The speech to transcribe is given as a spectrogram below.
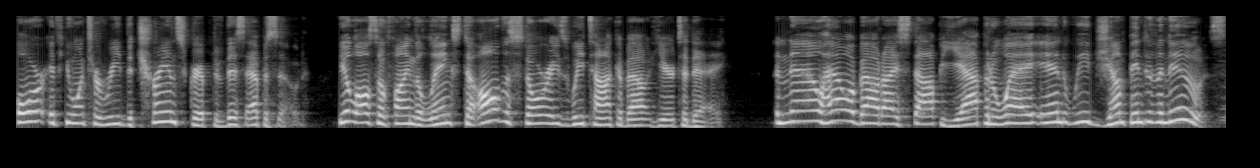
or if you want to read the transcript of this episode. You'll also find the links to all the stories we talk about here today. Now, how about I stop yapping away and we jump into the news?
